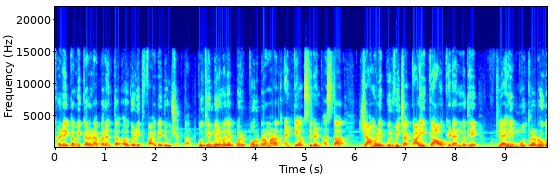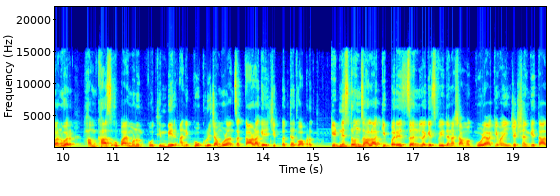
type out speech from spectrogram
खडे कमी करण्यापर्यंत अगणित फायदे देऊ शकतात. कोथिंबीरमध्ये भरपूर प्रमाणात अँटीऑक्सिडंट असतात. ज्यामुळे पूर्वीच्या काळी गावखेड्यांमध्ये कुठल्याही मूत्र रोगांवर हमखास उपाय म्हणून कोथिंबीर आणि गोखरूच्या मुळांचा काढा घ्यायची पद्धत वापरत किडनी स्टोन झाला की बरेच जण लगेच वेदनाशामक गोळ्या किंवा इंजेक्शन घेतात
